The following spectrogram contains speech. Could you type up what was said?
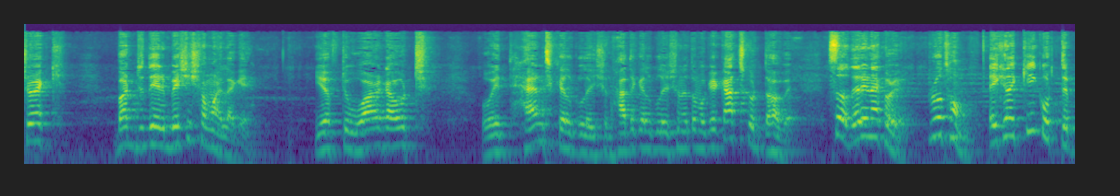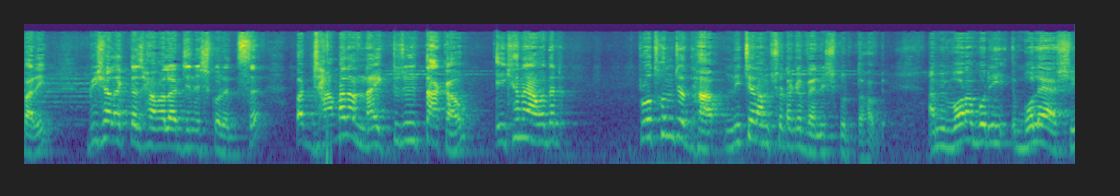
track but যদি এর বেশি সময় লাগে you have to work out with hand calculation হাতে ক্যালকুলেশনে তোমাকে কাজ করতে হবে। সো দেরি না করে। প্রথম, এখানে কি করতে পারি? বিশাল একটা ঝামেলার জিনিস করে দিচ্ছে বাট ঝামেলার না, একটু যদি তাকাও এইখানে আমাদের প্রথম যে ধাপ, নিচের অংশটাকে ভ্যানিশ করতে হবে। আমি বরাবরই বলে আসি,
